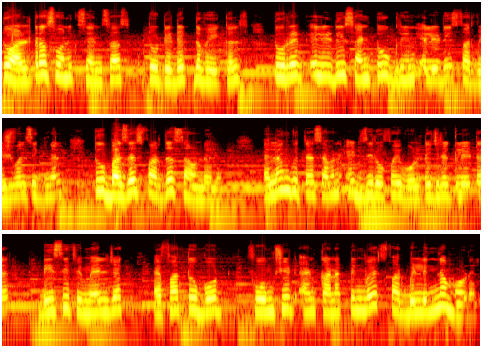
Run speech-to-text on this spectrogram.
to ultrasonic sensors to detect the vehicles, to red LEDs and two green LEDs for visual signal, two buzzers for the sound alert, along with a 7805 voltage regulator, DC female jack, FR2 board, foam sheet and connecting wires for building the model.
